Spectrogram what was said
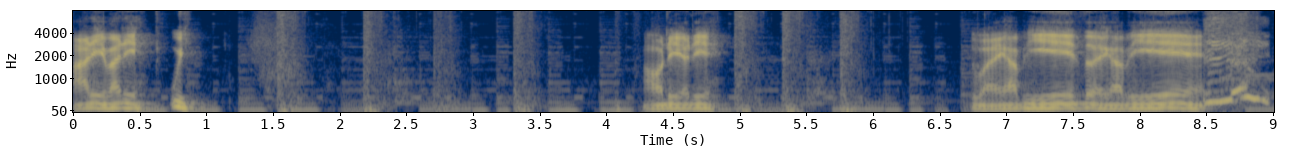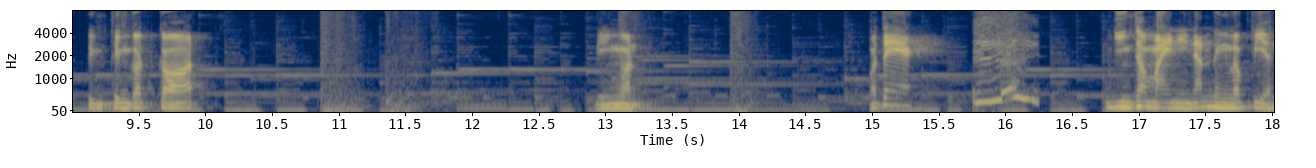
มาดิมาดิอุ้ยเอาดิเอาดิ สวยครับพี่ สวยครับพี่ ตึงตึงกอดกอดดิงก่อนหัวแตก ยิงทำไมนี่นัดหนึ่งแล้วเปลี่ยน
